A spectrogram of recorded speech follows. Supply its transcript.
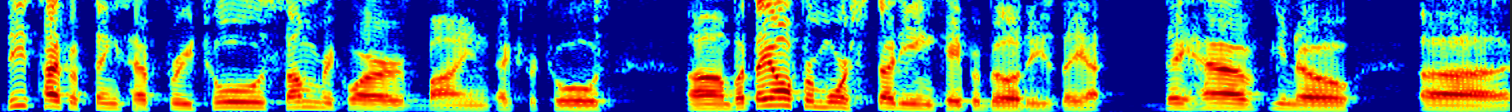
These type of things have free tools. Some require buying extra tools, um, but they offer more studying capabilities. They ha- they have you know uh,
